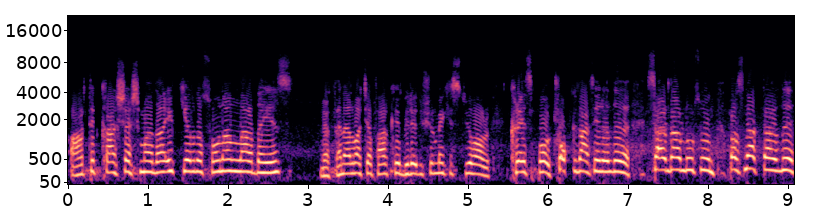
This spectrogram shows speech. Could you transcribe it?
Artık karşılaşmada ilk yarıda son anlardayız. Ve Fenerbahçe farkı bire düşürmek istiyor. Crespo çok güzel serildi. Serdar Dursun pasını aktardı.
